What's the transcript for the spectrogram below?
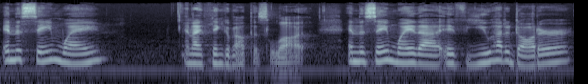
In the same way, and I think about this a lot, in the same way that if you had a daughter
